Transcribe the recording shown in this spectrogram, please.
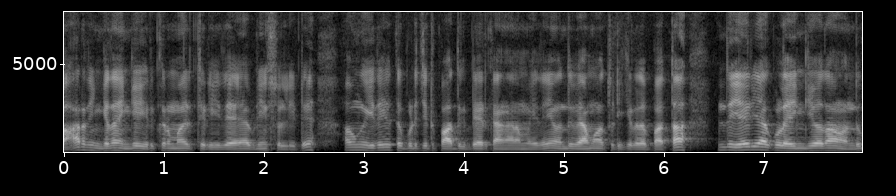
பாரதி இங்கே தான் எங்கேயோ இருக்கிற மாதிரி தெரியுதே அப்படின்னு சொல்லிட்டு அவங்க இதயத்தை பிடிச்சிட்டு பார்த்துக்கிட்டே இருக்காங்க. நம்ம இதயம் வந்து வேமா துடிக்கிறத பார்த்தா இந்த ஏரியாக்குள்ளே எங்கேயோ தான் வந்து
